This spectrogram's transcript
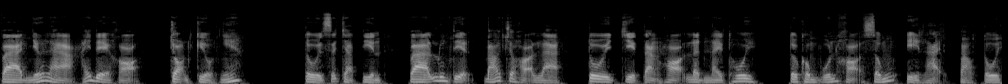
Và nhớ là hãy để họ chọn kiểu nhé. Tôi sẽ trả tiền và luôn tiện báo cho họ là tôi chỉ tặng họ lần này thôi. Tôi không muốn họ sống ỉ lại vào tôi.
